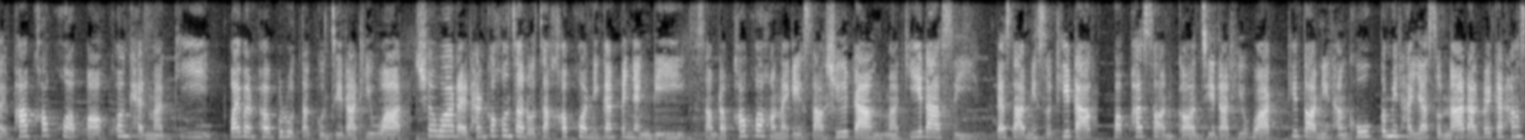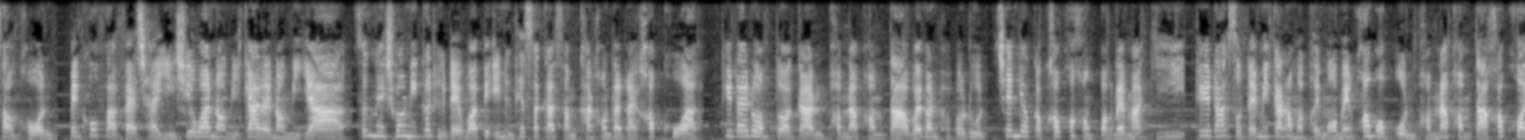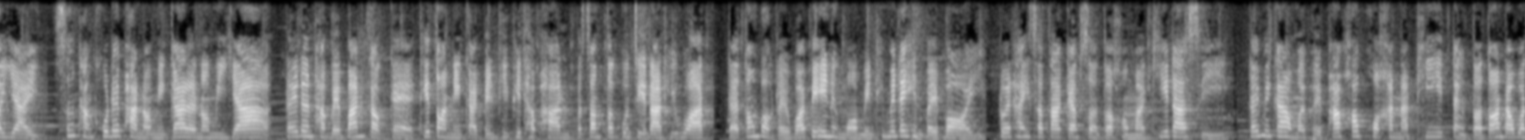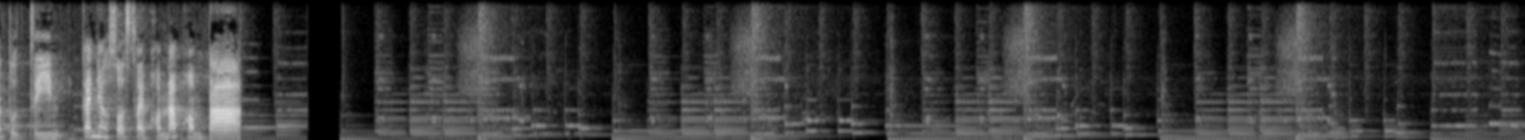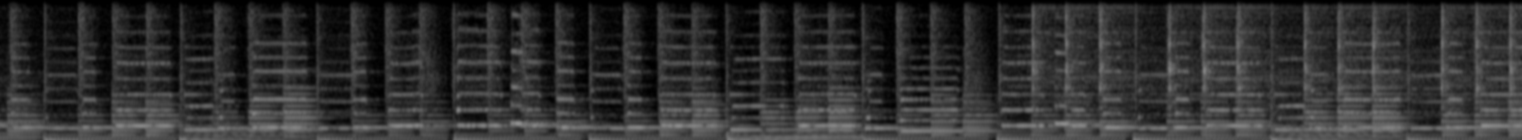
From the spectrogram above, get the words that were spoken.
ผยภาพครอบครัวป๊อกควงแขนมากกี้ไหว้บรรพบุรุษตระกูลจิราธิวัฒน์เชื่อว่าหลายท่านก็คงจะรู้จักครอบครัวนี้กันเป็นอย่างดีสำหรับครอบครัวของนางเอกสาวชื่อดังมากกี้ราศีและสามีสุดที่รักป๊อกพัศสอนกรจิราธิวัฒน์ที่ตอนนี้ทั้งคู่ก็มีทายาทสุดน่ารักด้วยกันทั้งสองคน เป็นคู่ฝาแฝดชายหญิงชื่อว่าน้องมิก้าและน้องมิย่าซึ่งในช่วงนี้ก็ถือได้ว่าเป็นอีกหนึ่งเทศกาลสำคัญของหลายๆครอบครัว ที่ได้รวมตัวกันพร้อมหน้าพร้อมตาไว้บรรพบุรุษ เช่นเดียวกับครอบครัวของปอกและมากกี้ที่ล่าสุดได้มีการออกมาเผยโมเมนต์ความอบอุ่นพร้อมหน้าพร้อมตาครอบครัวใหญ่ ซึ่งทั้งคู่ได้พาน้องมิก้าและน้องมิย่าได้เดินทางไปบ้านเก่าแก่ ที่ตอนนี้กลายเป็นพิพิธภัณฑ์ประจำตระกูลจิราธิวัฒน์แต่ต้องบอกเลยว่าเป็นอีกหนึ่งโมเมนต์ที่ไม่ได้เห็นบ่อยๆ โดยทางอินสตาแกรมส่วนตัวของมากกี้ราศีได้มีการออกมาเผยภาพครอบครัวขนาดที่แต่งตัวต้อนรับวันตรุษจีน กันอย่างสดใสพร้อมหน้าพร้อมตา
